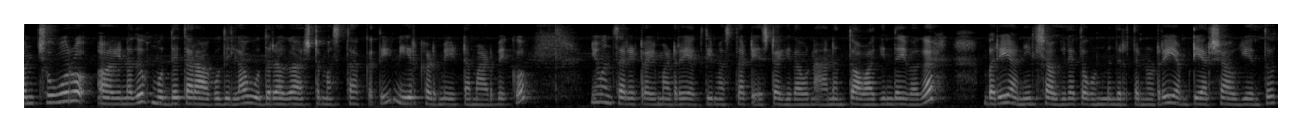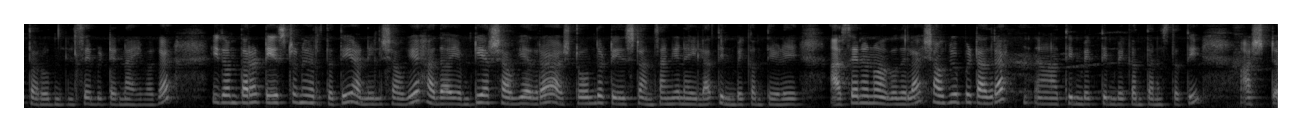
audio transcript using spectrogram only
ಒಂಚೂರು ಏನದು ಮುದ್ದೆ ಥರ ಆಗೋದಿಲ್ಲ, ಉದ್ರಾಗ ಅಷ್ಟು ಮಸ್ತ್ ಆಕತಿ, ನೀರು ಕಡಿಮೆ ಇಟ್ಟ ಮಾಡಬೇಕು. ನೀವು ಒಂದು ಸಾರಿ ಟ್ರೈ ಮಾಡಿರಿ, ಅಗ್ದಿ ಮಸ್ತ ಟೇಸ್ಟ್ ಆಗಿದಾವೆ. ನಾನಂತೂ ಅವಾಗಿಂದ ಇವಾಗ ಬರೀ ಅನಿಲ್ ಶಾವ್ಗಿನ ತೊಗೊಂಡು ಬಂದಿರ್ತೇನೆ ನೋಡಿರಿ ಎಂ ಟಿ ಆರ್ ಶಾವಿಗೆ ಅಂತೂ ತರೋದು ನಿಲ್ಲಿಸೇ ನಾ ಇವಾಗ. ಇದೊಂಥರ ಟೇಸ್ಟೂ ಇರ್ತೈತಿ ಅನಿಲ್ ಶಾವ್ಗೆ ಅದು ಎಂ ಟಿ ಆರ್ ಶಾವಿಗೆ ಆದ್ರೆ ಅಷ್ಟೊಂದು ಟೇಸ್ಟ್ ಅನ್ಸಂಗೇನೇ ಇಲ್ಲ, ತಿನ್ಬೇಕಂತೇಳಿ ಆಸೆನೂ ಆಗೋದಿಲ್ಲ. ಶಾವಿಗೆ ಉಪ್ಪಿಟ್ಟು ಆದ್ರೆ ತಿನ್ಬೇಕು ತಿನ್ಬೇಕಂತ ಅನಿಸ್ತತಿ. ಅಷ್ಟು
